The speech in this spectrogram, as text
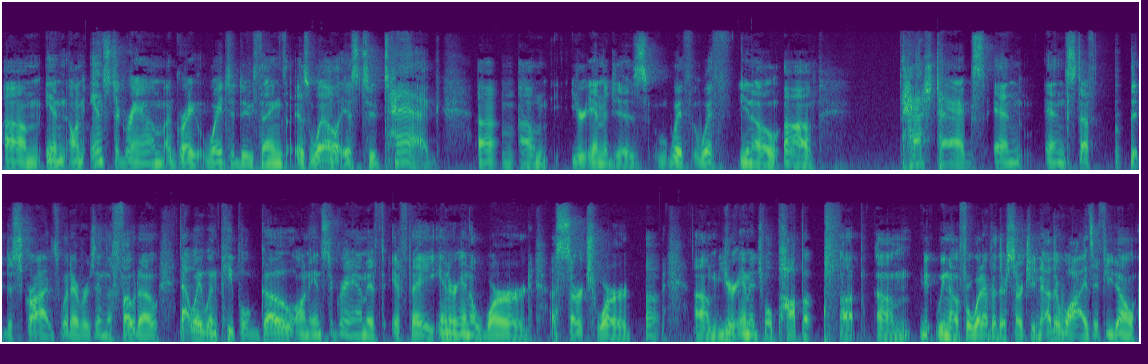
Um, in on Instagram, a great way to do things as well is to tag um, um your images with with you know. Uh, hashtags and and stuff that describes whatever's in the photo. That way, when people go on Instagram, if if they enter in a word, a search word, um, your image will pop up. up um, we know for whatever they're searching. Otherwise, if you don't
